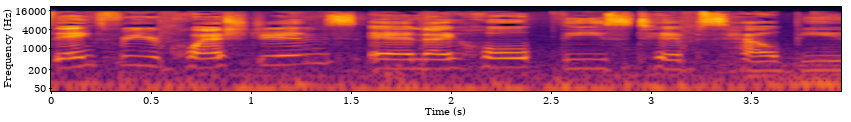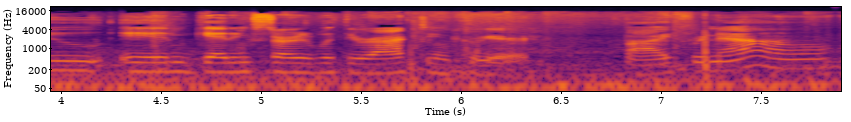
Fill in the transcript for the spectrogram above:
Thanks for your questions. And I hope these tips help you in getting started with your acting career. Bye for now.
